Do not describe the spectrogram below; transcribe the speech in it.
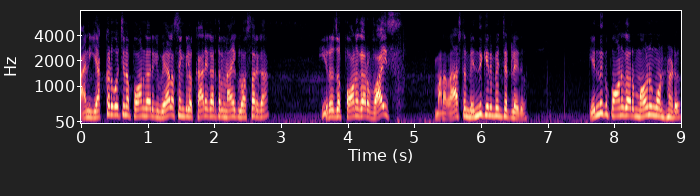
ఆయన ఎక్కడికి వచ్చిన పవన్ గారికి వేల సంఖ్యలో కార్యకర్తలు నాయకులు వస్తారుగా. ఈరోజు పవన్ గారు వాయిస్ మన రాష్ట్రం ఎందుకు వినిపించట్లేదు? ఎందుకు పవన్ గారు మౌనంగా ఉంటున్నాడు?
